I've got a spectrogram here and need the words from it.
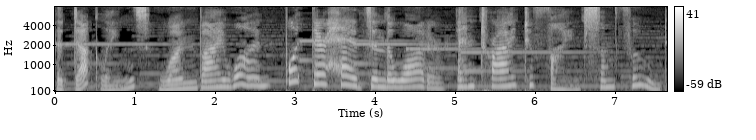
The ducklings, one by one, put their heads in the water and tried to find some food.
